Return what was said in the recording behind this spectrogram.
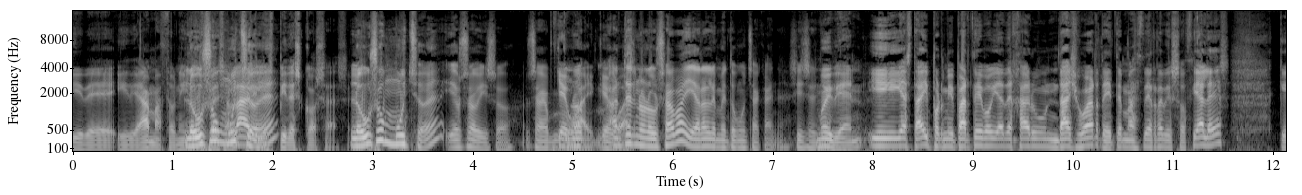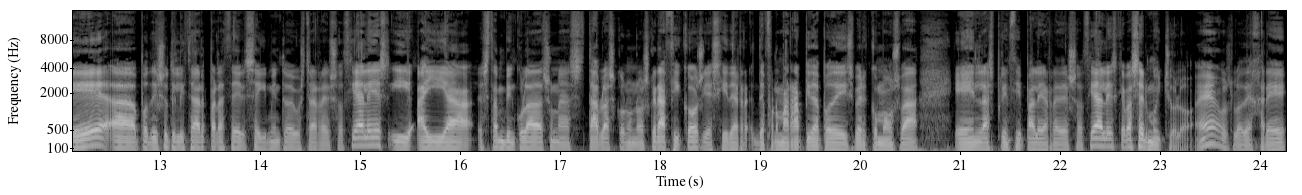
y de, y de Amazon. Y Lo uso mucho, y les ¿eh? pides cosas. Lo uso mucho, ¿eh? Y os aviso. O sea, Qué no- guay, qué antes guay. no lo usaba y ahora le meto mucha caña. Sí, señor. Muy bien, y ya está. Y por mi parte voy a dejar un dashboard de temas de redes sociales que ah, podéis utilizar para hacer seguimiento de vuestras redes sociales y ahí ya están vinculadas unas tablas con unos gráficos y así de, de forma rápida podéis ver cómo os va en las principales redes sociales, que va a ser muy chulo. ¿eh? Os lo dejaré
